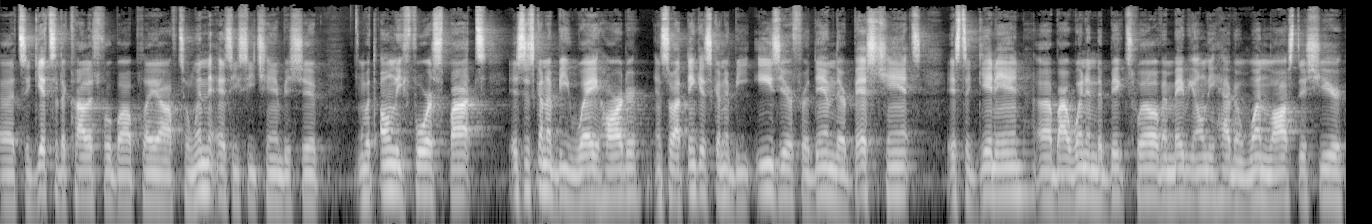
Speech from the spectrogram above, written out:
uh, to get to the college football playoff, to win the SEC championship, with only four spots, it's just going to be way harder. And so I think it's going to be easier for them. Their best chance is to get in uh, by winning the Big 12 and maybe only having one loss this year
